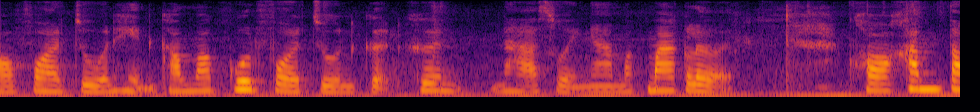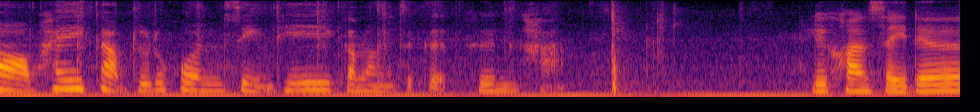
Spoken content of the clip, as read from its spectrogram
of fortune เห็นคำว่า good fortune เกิดขึ้นนะคะสวยงามมากๆเลย ขอคำตอบให้กับทุกๆคนสิ่งที่กำลังจะเกิดขึ้นค่ะ Reconsider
